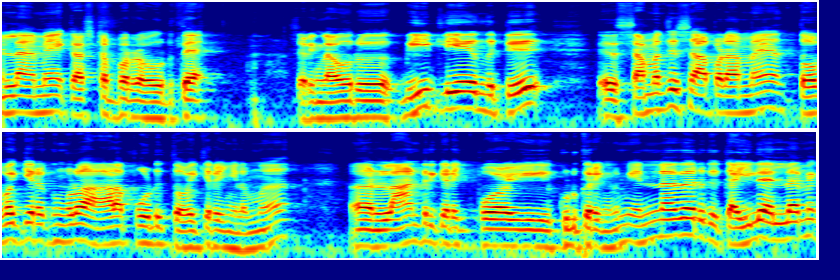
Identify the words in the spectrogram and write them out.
எல்லாமே கஷ்டப்படுற ஒருத்த சரிங்களா? ஒரு வீட்லேயே இருந்துட்டு சமைச்சு சாப்பிடாம துவைக்கிறக்கும் கூட ஆளை போட்டு துவைக்கிறீங்களும் லாண்ட்ரி கடைக்கு போய் கொடுக்குறவங்களும் என்னதான் இருக்குது கையில் எல்லாமே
